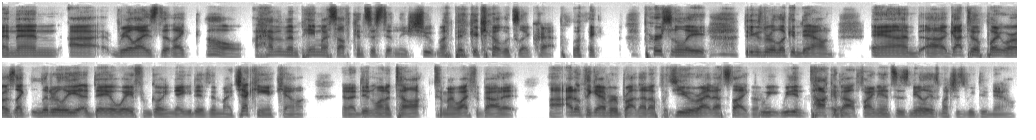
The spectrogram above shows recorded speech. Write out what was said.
And then uh, realized that like, oh, I haven't been paying myself consistently. Shoot, my bank account looks like crap. like personally, things were looking down, and uh, got to a point where I was like literally a day away from going negative in my checking account, and I didn't want to talk to my wife about it. Uh, I don't think I ever brought that up with you, right? That's like we we didn't talk yeah. about finances nearly as much as we do now,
